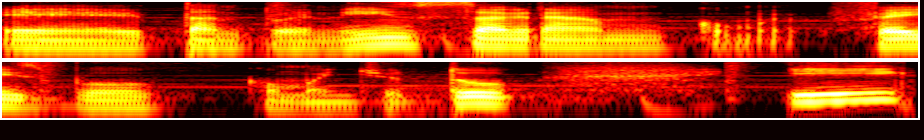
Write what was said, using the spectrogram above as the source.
eh, tanto en Instagram como en Facebook como en YouTube y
